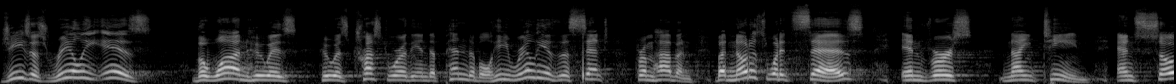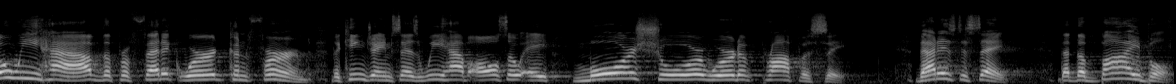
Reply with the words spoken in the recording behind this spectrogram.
Jesus really is the one who is, who is trustworthy and dependable. He really is the sent from heaven. But notice what it says in verse 19. And so we have the prophetic word confirmed. The King James says, We have also a more sure word of prophecy. That is to say, that the Bible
